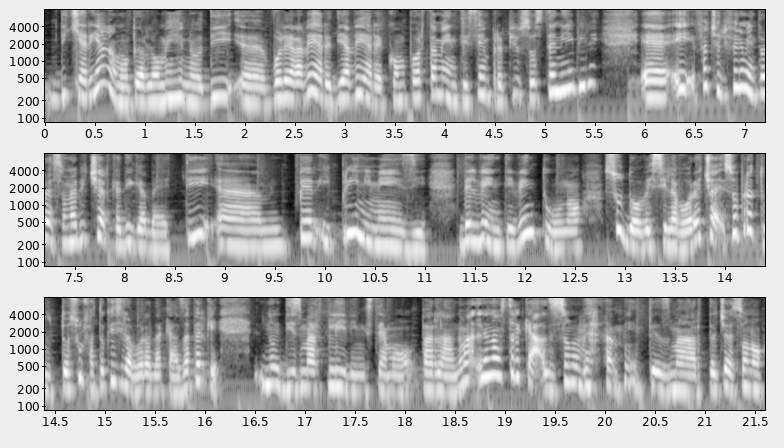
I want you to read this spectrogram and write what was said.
dichiariamo perlomeno di eh, voler avere, di avere comportamenti sempre più sostenibili eh, e faccio riferimento adesso a una ricerca di Gabetti ehm, per i primi mesi del 2021 su dove si lavora, cioè soprattutto sul fatto che si lavora da casa, perché noi di smart living stiamo parlando, ma le nostre case sono veramente smart, cioè cioè sono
